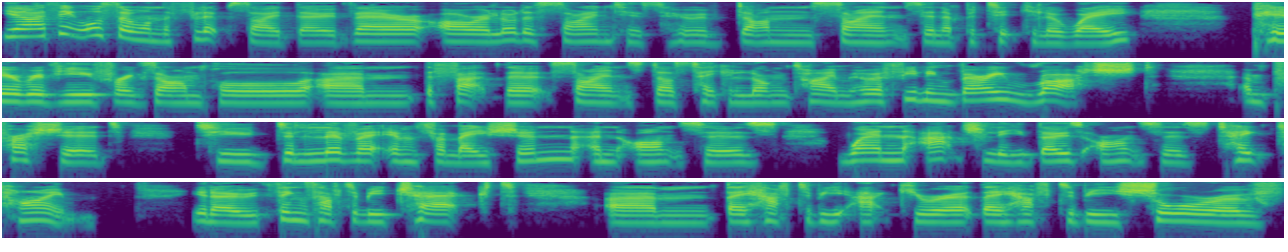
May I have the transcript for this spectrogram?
Yeah, I think also on the flip side, though, there are a lot of scientists who have done science in a particular way. Peer review, for example, um, the fact that science does take a long time, who are feeling very rushed and pressured to deliver information and answers when actually those answers take time. You know, things have to be checked, um, they have to be accurate, they have to be sure of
